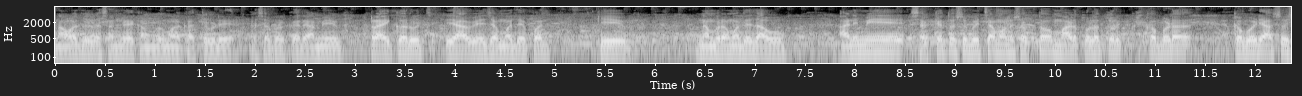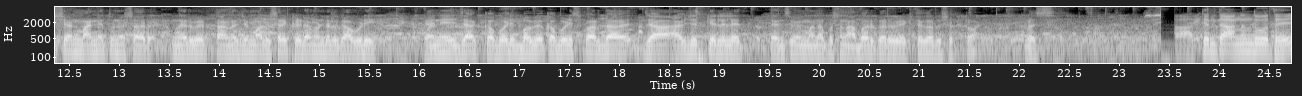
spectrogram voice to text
नावाजलेला संघ आहे कांगुरमाळ कातुडे. अशा प्रकारे आम्ही ट्राय करूच या वेजामध्ये पण की नंबरामध्ये जाऊ. आणि मी शक्यतो शुभेच्छा म्हणू शकतो. माड कोल्हापूर कबड कबड्डी असोसिएशन मान्यतेनुसार नरवीर तानाजी मालुसरे क्रीडा मंडळ गावडी यांनी ज्या कबड्डी भव्य कबड्डी स्पर्धा ज्या आयोजित केलेल्या आहेत त्यांचे मी मनापासून आभार करू व्यक्त करू शकतो. बस. अत्यंत आनंद होत आहे.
